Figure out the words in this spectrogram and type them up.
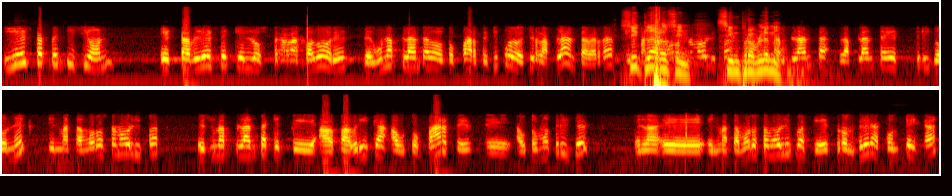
Y esta petición establece que los trabajadores de una planta de autopartes, sí puedo decir la planta, ¿verdad? Sí, claro, sin, sin problema. La planta, la planta es Tridonex en Matamoros, Tamaulipas, es una planta que, que ah, fabrica autopartes eh, automotrices en, la, eh, en Matamoros, Tamaulipas, que es frontera con Texas,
